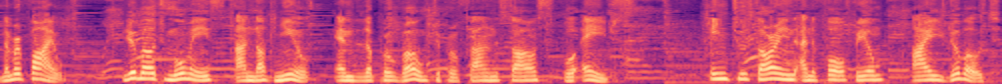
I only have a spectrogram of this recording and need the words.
Number five, robot movies are not new. and the provoked profound thoughts for ages. In 2004 film I, Robot,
